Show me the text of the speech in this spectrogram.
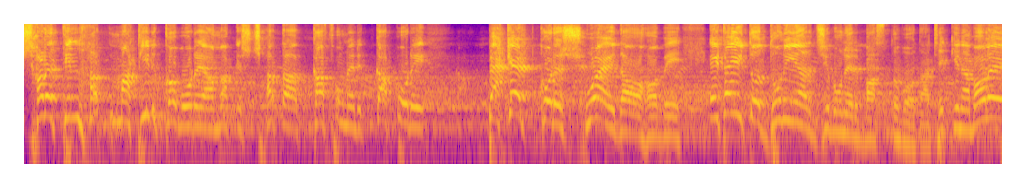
সাড়ে তিন হাত মাটির কবরে আমাকে সাদা কাফনের কাপড়ে প্যাকেট করে শুয়ায় দেওয়া হবে। এটাই তো দুনিয়ার জীবনের বাস্তবতা, ঠিক কিনা বলে?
